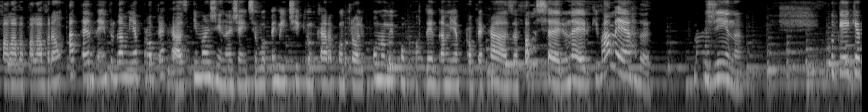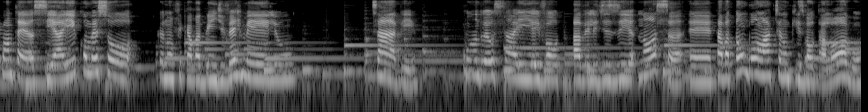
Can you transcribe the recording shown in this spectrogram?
falava palavrão até dentro da minha própria casa. Imagina, gente, se eu vou permitir que um cara controle como eu me comporto dentro da minha própria casa, fala sério, né? Ele que vá merda. Imagina. O que que acontece? Aí começou que eu não ficava bem de vermelho, sabe? Quando eu saía e voltava, ele dizia: Nossa, é, tava tão bom lá que você não quis voltar logo.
